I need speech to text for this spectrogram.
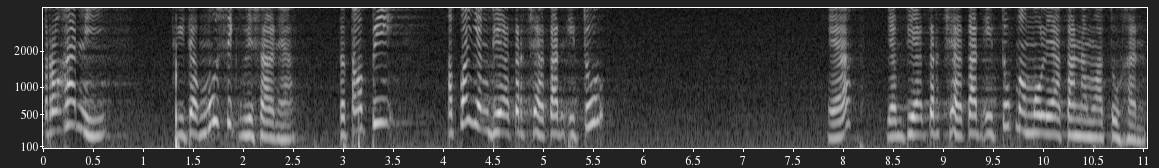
rohani, bidang musik misalnya, tetapi apa yang dia kerjakan itu ya, yang dia kerjakan itu memuliakan nama Tuhan.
